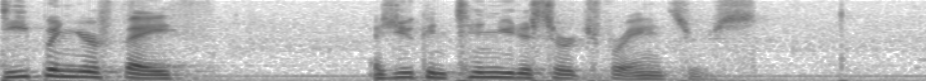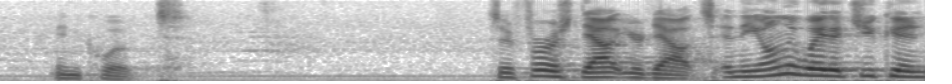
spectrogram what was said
deepen your faith as you continue to search for answers. End quote. So, first, doubt your doubts. And the only way that you can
